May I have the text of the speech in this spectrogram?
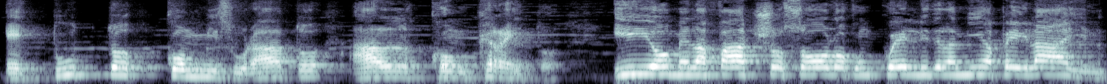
È tutto commisurato al concreto. Io me la faccio solo con quelli della mia payline,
